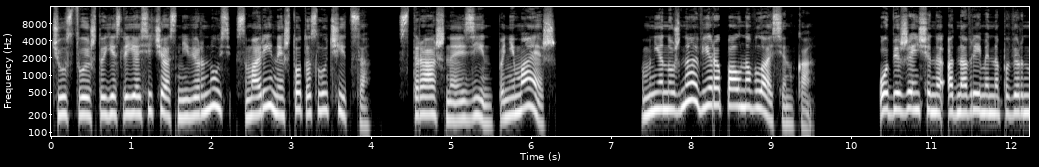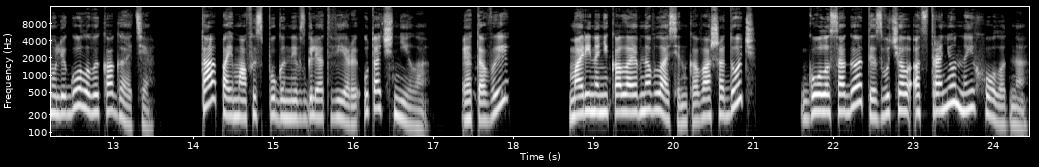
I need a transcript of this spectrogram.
Чувствую, что если я сейчас не вернусь, с Мариной что-то случится. Страшная, Зин, понимаешь?» «Мне нужна Вера Павловна Власенко». Обе женщины одновременно повернули головы к Агате. Та, поймав испуганный взгляд Веры, уточнила. «Это вы? Марина Николаевна Власенко, ваша дочь?» Голос Агаты звучал отстраненно и холодно.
